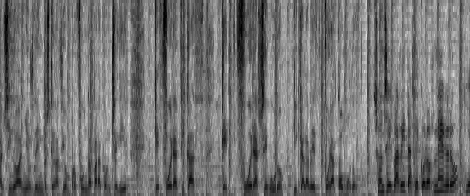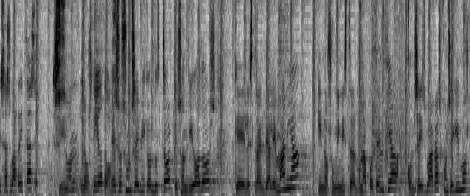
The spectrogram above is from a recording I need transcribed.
Han sido años de investigación profunda para conseguir que fuera eficaz, que fuera seguro y que a la vez fuera cómodo. Son seis barritas de color negro. Y esas barritas son los diodos. Eso es un semiconductor, que son diodos que les traen de Alemania y nos suministran una potencia, con seis barras conseguimos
